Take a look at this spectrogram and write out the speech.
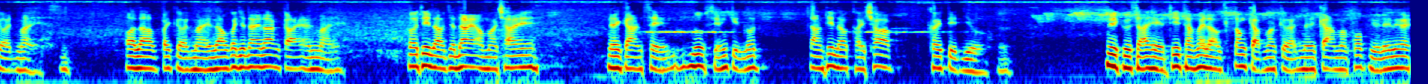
เกิดใหม่ พอเราไปเกิดใหม่ เราก็จะได้ร่างกายอันใหม่ เพื่อที่เราจะได้เอามาใช้ในการเสพรูปเสียงกลิ่นรส ตามที่เราเคยชอบเคยติดอยู่ นี่คือสาเหตุที่ทำให้เราต้องกลับมาเกิดในการมาพบอยู่เรื่อย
